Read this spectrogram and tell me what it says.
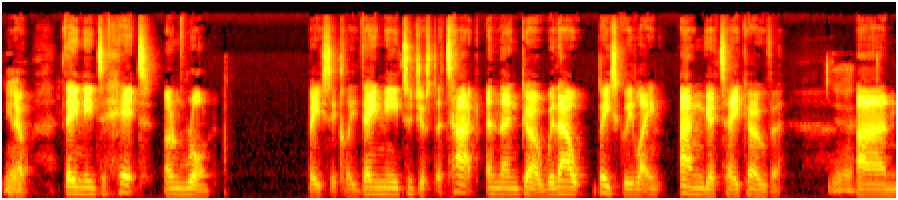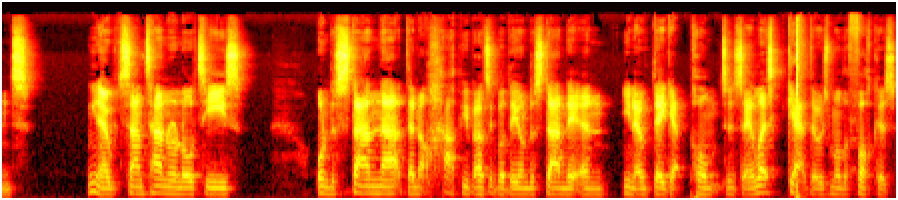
You Yeah. know, they need to hit and run. Basically, they need to just attack and then go without basically letting anger take over. Yeah. And you know, Santana and Ortiz understand that they're not happy about it, but they understand it, and you know, they get pumped and say, "Let's get those motherfuckers."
